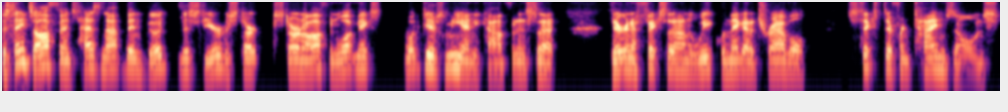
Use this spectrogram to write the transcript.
the Saints' offense has not been good this year to start start off. And what makes what gives me any confidence that they're going to fix it on a week when they got to travel six different time zones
